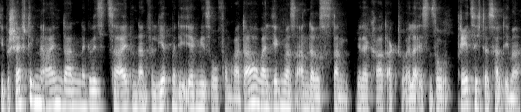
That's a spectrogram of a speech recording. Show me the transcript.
die beschäftigen einen dann eine gewisse Zeit und dann verliert man die irgendwie so vom Radar, weil irgendwas anderes dann wieder gerade aktueller ist. Und so dreht sich das halt immer.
